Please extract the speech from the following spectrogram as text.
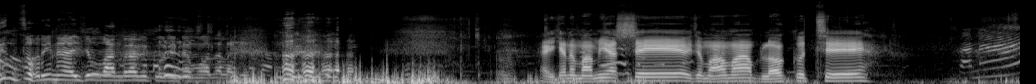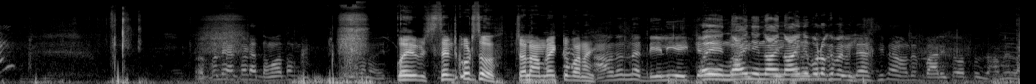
দিন চরি না এইসব বান্দর করি না মজা লাগে। এইখানে মামি আসছে ওই যে মামা ব্লগ করছে। ধমাধম। কই সেন্ড করছ? চলো আমরা একটু বানাই। আমাদের না ডেলি এইটা ওই নয়নি নয় নয়নি বলো কে পাবি আসি না আমাদের বাড়িতে অত ঝামেলা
